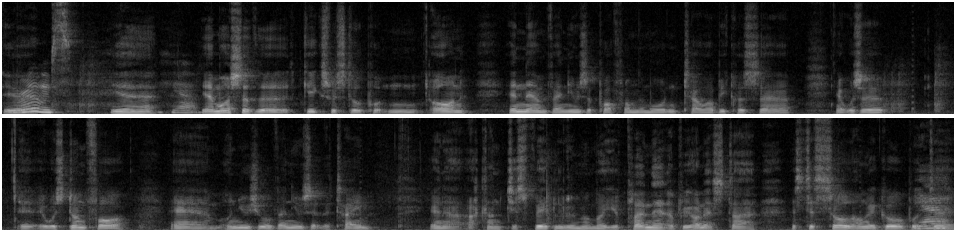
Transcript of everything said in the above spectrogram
Yeah. rooms. Yeah. Yeah. Yeah, most of the gigs we're still putting on in them venues apart from the Morden Tower because uh, it was a it, it was done for um, unusual venues at the time. And I, I can just vaguely remember you playing there, to be honest. Uh, it's just so long ago, but Yeah. uh,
